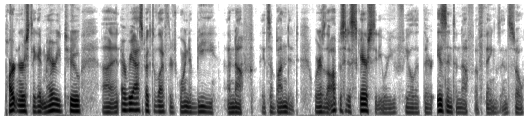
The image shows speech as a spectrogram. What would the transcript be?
partners to get married to. Uh, in every aspect of life, there's going to be enough. It's abundant. Whereas the opposite is scarcity, where you feel that there isn't enough of things. And so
